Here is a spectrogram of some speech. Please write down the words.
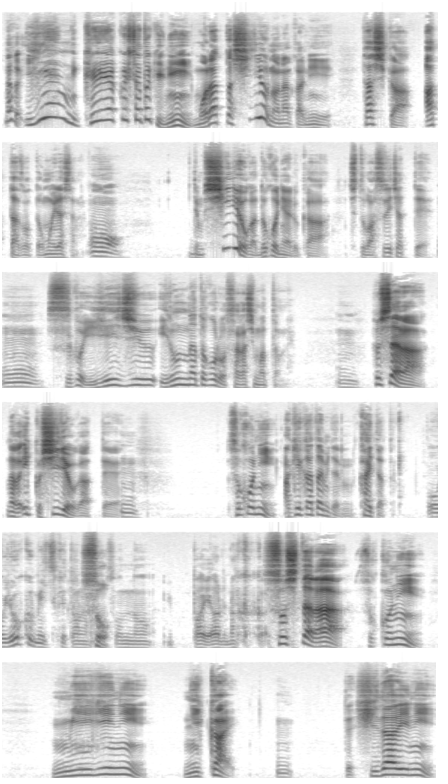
なんか家に契約した時にもらった資料の中に確かあったぞって思い出したのでも資料がどこにあるかちょっと忘れちゃって。うん。すごい家中いろんなところを探し回ったのね。うん。そしたらなんか一個資料があって、うんそこに開け方みたいなの書いてあったの。およく見つけたな。そう。そんないっぱいある中から。そしたらそこに右に2回、うん。で左に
